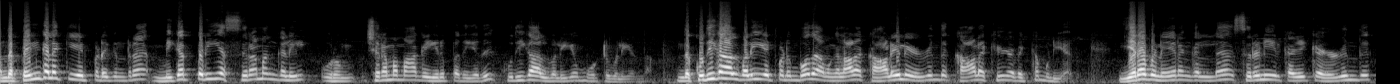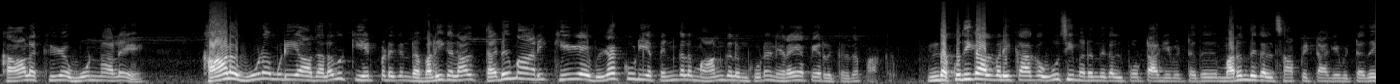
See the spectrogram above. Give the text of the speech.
அந்த பெண்களுக்கு ஏற்படுகின்ற மிகப்பெரிய சிரமங்களில் ஒரு சிரமமாக இருப்பது எது? குதிகால் வலியும் மூட்டு வலியும் தான். இந்த குதிகால் வலி ஏற்படும் போது அவங்களால காலையில் எழுந்து காலை கீழே வைக்க முடியாது. இரவு நேரங்களில் சிறுநீர் கழிக்க எழுந்து காலை கீழே ஊன்னாலே காலை ஊன முடியாத அளவுக்கு ஏற்படுகின்ற வழிகளால் தடுமாறி கீழே விழக்கூடிய பெண்களும் ஆண்களும் கூட நிறைய பேர் இருக்கிறத பார்க்குறோம். இந்த குதிகால் வலிக்காக ஊசி மருந்துகள் போட்டாகிவிட்டது மருந்துகள் சாப்பிட்டாகிவிட்டது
